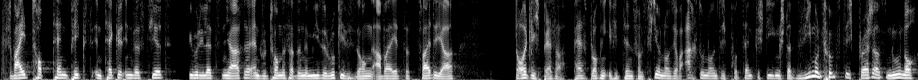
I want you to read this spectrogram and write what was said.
zwei Top 10 Picks in Tackle investiert über die letzten Jahre. Andrew Thomas hatte eine miese Rookie-Saison, aber jetzt das zweite Jahr deutlich besser. Pass-Blocking-Effizienz von 94 auf 98 Prozent gestiegen. Statt 57 Pressures nur noch,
